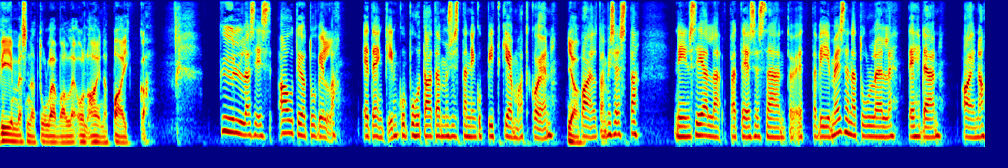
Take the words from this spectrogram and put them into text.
viimeisenä tulevalle on aina paikka? Kyllä siis autiotuvilla etenkin, kun puhutaan tämmöisistä niin kuin pitkien matkojen Joo. vaeltamisesta, niin siellä pätee se sääntö, että viimeisenä tulleelle tehdään aina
